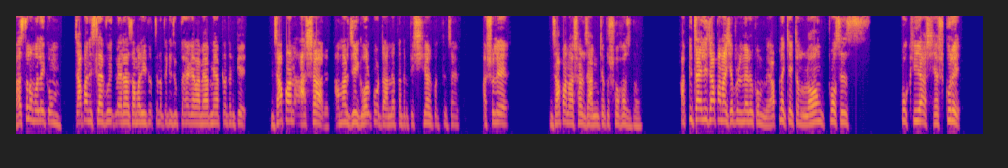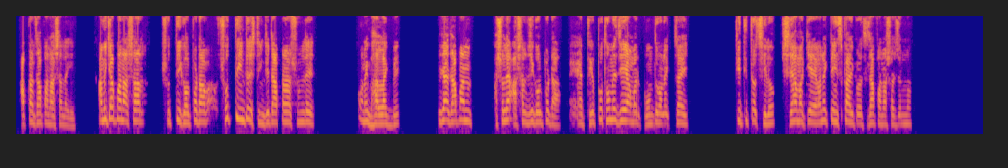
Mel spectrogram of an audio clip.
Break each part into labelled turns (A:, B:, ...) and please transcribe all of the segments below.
A: আসসালামু আলাইকুম। Japan Islam with মেরাজ আমার ইউটিউব চ্যানেল থেকে যুক্ত হয়ে গেলাম। আমি আপনাদেরকে জাপান আসার, আমার যে গল্পটা আমি আপনাদেরকে শেয়ার করতে চাই। আসলে জাপান আসার জার্নিটা তো সহজ নয়। আপনি চাইলে জাপান আসে পড়লেন এরকম নেই আপনাকে একটা লং প্রসেস প্রক্রিয়া শেষ করে আপনার জাপান আসা লাগে। আমি জাপান আসার সত্যি গল্পটা, সত্যি ইন্টারেস্টিং যেটা আপনারা শুনলে অনেক ভালো লাগবে। জাপান আসলে আসার যে গল্পটা, এর থেকে প্রথমে যে আমার বন্ধুর অনেকটাই কৃতিত্ব ছিল, সে আমাকে অনেকটা ইন্সপায়ার করেছে জাপান আসার জন্য।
